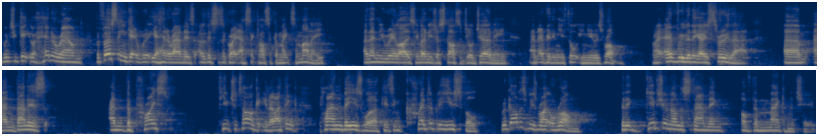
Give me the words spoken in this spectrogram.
once you get your head around the first thing you get your head around is, oh, this is a great asset class. I can make some money, and then you realize you've only just started your journey and everything you thought you knew is wrong. Right? Everybody goes through that, um, and that is, and the price future target. You know, I think Plan B's work is incredibly useful, regardless if he's right or wrong, but it gives you an understanding of the magnitude.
